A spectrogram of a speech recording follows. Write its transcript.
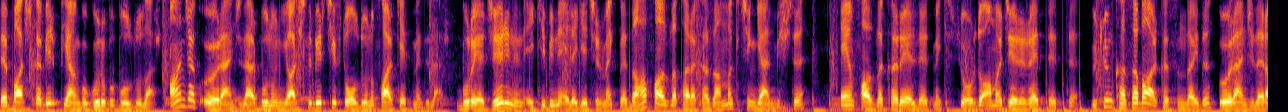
ve başka bir piyango grubu buldular. Ancak öğrenciler bunun yaşlı bir çift olduğunu fark etmediler. Buraya Jerry'nin ekibini ele geçirmek ve daha fazla para kazanmak için gelmişti. En fazla karı elde etmek istiyordu ama Jerry reddetti. Bütün kasaba arkasındaydı. Öğrencilere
